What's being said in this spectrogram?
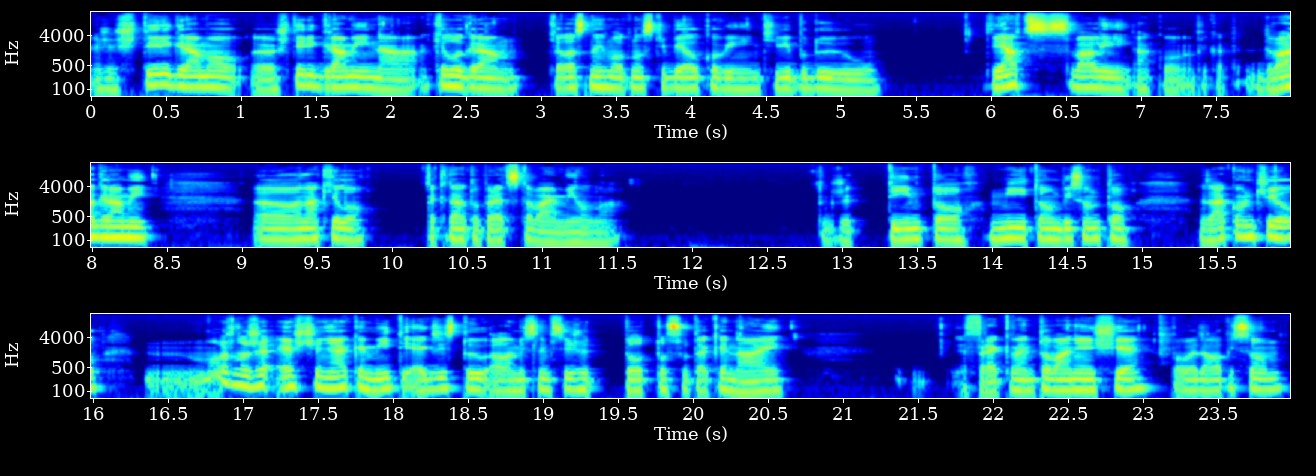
že 4, gramov, 4 gramy na kilogram telesnej hmotnosti bielkovín ti vybudujú viac svaly ako napríklad 2 gramy e, na kilo, tak táto predstava je milná. Takže týmto mýtom by som to zakončil. Možno, že ešte nejaké mýty existujú, ale myslím si, že toto sú také najfrekventovanejšie, povedal by som.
